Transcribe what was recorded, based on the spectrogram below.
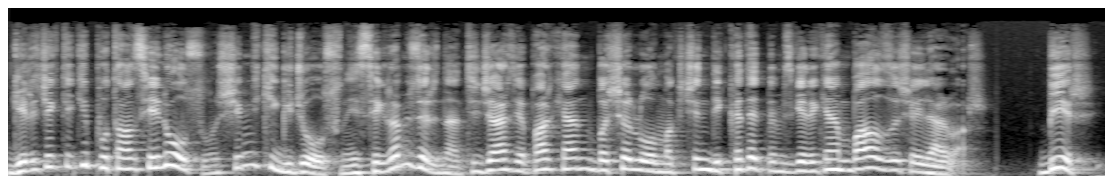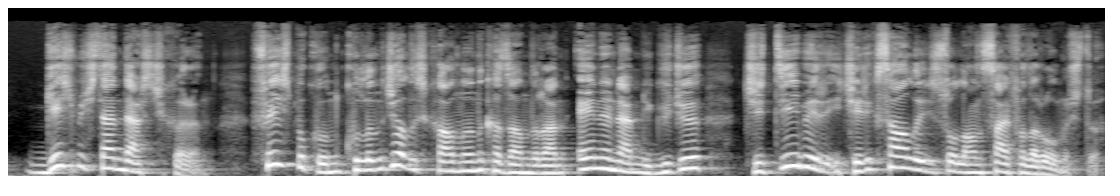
Gelecekteki potansiyeli olsun, şimdiki gücü olsun Instagram üzerinden ticaret yaparken başarılı olmak için dikkat etmemiz gereken bazı şeyler var. 1. Geçmişten ders çıkarın. Facebook'un kullanıcı alışkanlığını kazandıran en önemli gücü ciddi bir içerik sağlayıcısı olan sayfalar olmuştu.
